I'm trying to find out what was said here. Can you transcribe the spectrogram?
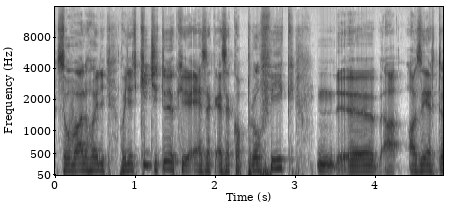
Szóval, hogy, hogy egy kicsit ők, ezek, ezek a profik azért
